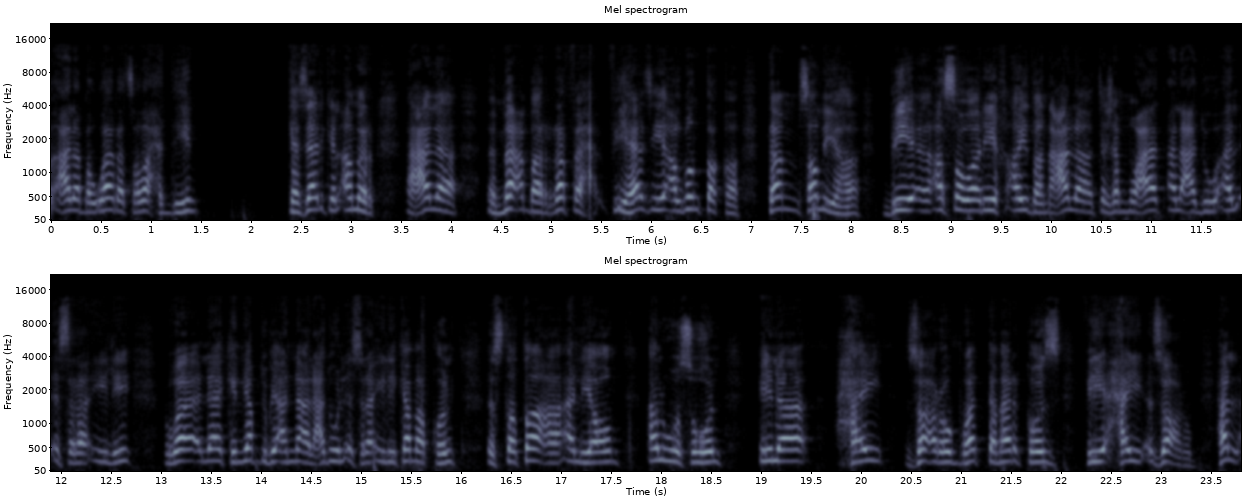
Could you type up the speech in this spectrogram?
على بوابة صلاح الدين. كذلك الأمر على معبر رفح في هذه المنطقة تم صليها بالصواريخ أيضا على تجمعات العدو الإسرائيلي ولكن يبدو بأن العدو الإسرائيلي كما قلت استطاع اليوم الوصول إلى حي زعرب والتمركز في حي زعرب. هل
